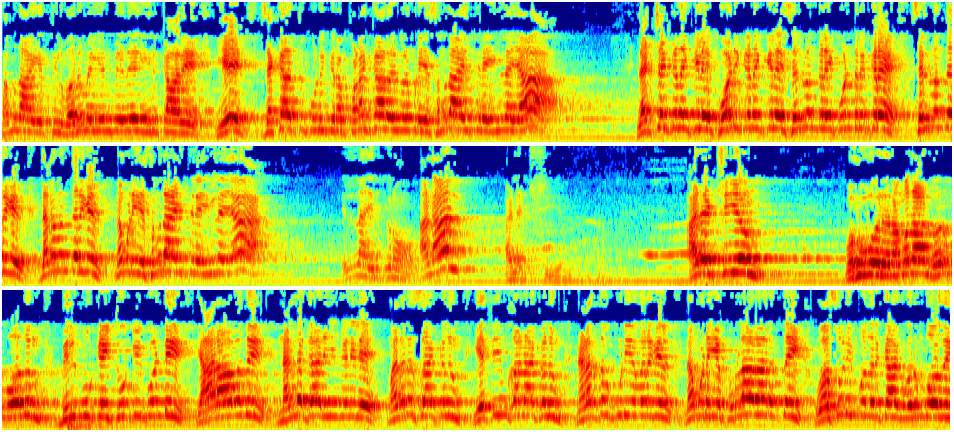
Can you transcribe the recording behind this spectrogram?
சமுதாயத்தில் வறுமை என்பதே இருக்காதே. ஏன்? ஜக்காத்து கொடுக்கிற பணக்காரர்களுடைய சமுதாயத்திலே இல்லையா? லட்சக்கணக்கிலே கோடிக்கணக்கிலே செல்வங்களை கொண்டிருக்கிற செல்வந்தர்கள் தனவந்தர்கள் நம்முடைய சமுதாயத்திலே இல்லையா? எல்லாம் இருக்கிறோம். ஆனால் அலட்சியம். அலட்சியம். ஒவ்வொரு ரமதான் வரும்போதும் பில் புக்கை தூக்கி கொண்டு யாராவது நல்ல காரியங்களிலே மதரசாக்களும் எத்தீம்கானாக்களும் நடத்தக்கூடியவர்கள் நம்முடைய பொருளாதாரத்தை வசூலிப்பதற்காக வரும்போது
